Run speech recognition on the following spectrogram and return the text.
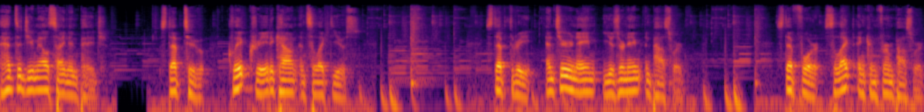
Head to Gmail sign in page. Step 2. Click Create Account and select Use. Step 3. Enter your name, username, and password. Step 4. Select and confirm password.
